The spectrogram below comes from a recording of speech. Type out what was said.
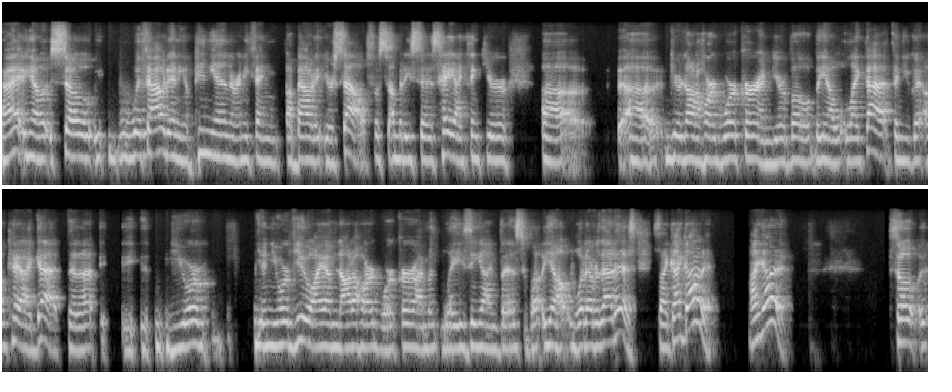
right? You know, so without any opinion or anything about it yourself, if somebody says, "Hey, I think you're." Uh, uh, you're not a hard worker and you're you know like that then you go okay i get that uh, you're in your view, I am not a hard worker. I'm lazy. I'm this, but you know, whatever that is. It's like, I got it. I got it. So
